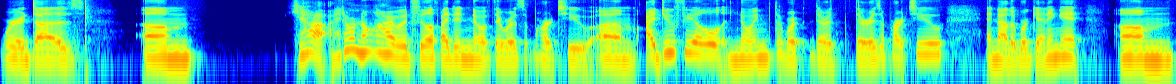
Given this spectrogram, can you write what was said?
where it does. Um, yeah, I don't know how I would feel if I didn't know if there was a part two. Um, I do feel knowing that there were, there there is a part two, and now that we're getting it, um,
